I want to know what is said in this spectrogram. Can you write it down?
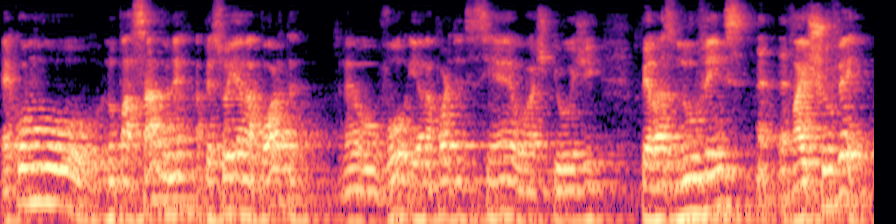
é como no passado, né? A pessoa ia na porta, né? O vô ia na porta e disse assim, é, eu acho que hoje pelas nuvens vai chover.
